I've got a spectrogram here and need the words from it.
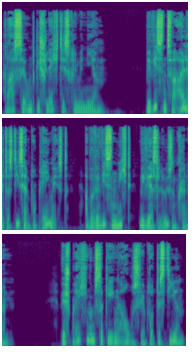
Rasse und Geschlecht diskriminieren. Wir wissen zwar alle, dass dies ein Problem ist, aber wir wissen nicht, wie wir es lösen können. Wir sprechen uns dagegen aus, wir protestieren,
